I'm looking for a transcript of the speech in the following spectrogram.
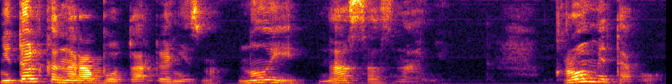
не только на работу организма, но и на сознание. Кроме того,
